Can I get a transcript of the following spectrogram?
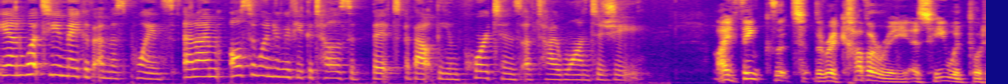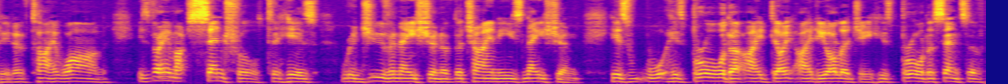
And what do you make of Emma's points? And I'm also wondering if you could tell us a bit about the importance of Taiwan to Xi. I think that the recovery, as he would put it, of Taiwan is very much central to his rejuvenation of the Chinese nation, his his broader ide- ideology, his broader sense of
